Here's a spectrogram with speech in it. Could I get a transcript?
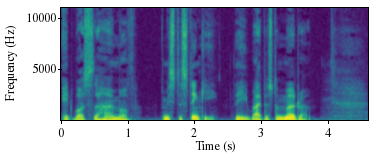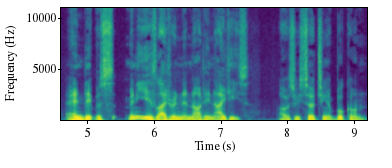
it was the home of Mr. Stinky, the rapist and murderer. And it was many years later in the 1980s, I was researching a book on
